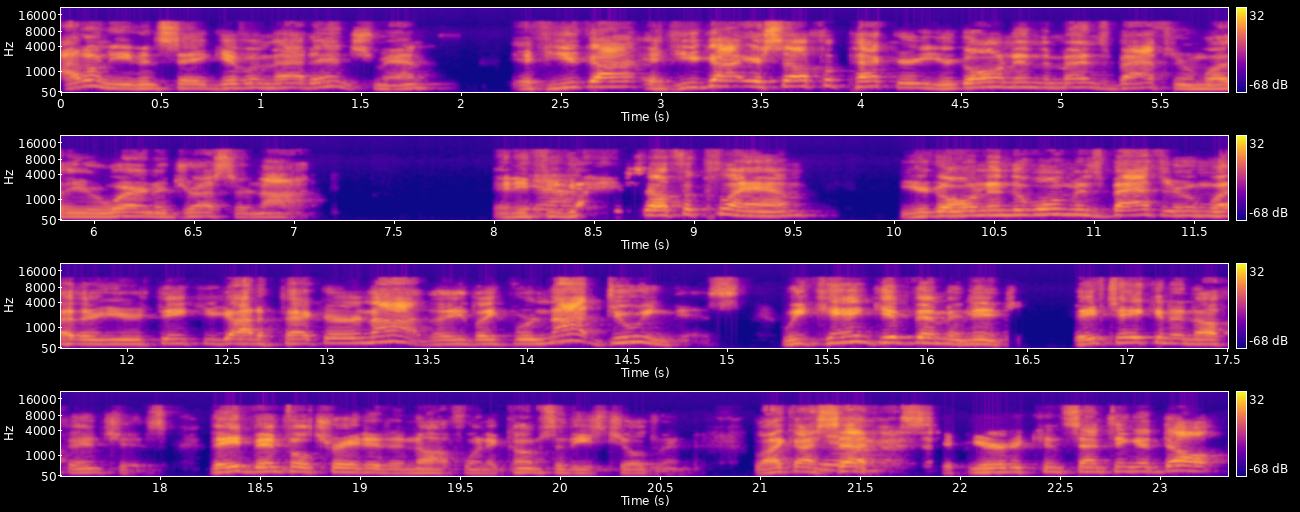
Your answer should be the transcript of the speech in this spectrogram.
I don't even say give them that inch, man. If you got if you got yourself a pecker, you're going in the men's bathroom whether you're wearing a dress or not. And if yeah. you got yourself a clam, you're going in the woman's bathroom whether you think you got a pecker or not. They, like we're not doing this. We can't give them an inch. They've taken enough inches. They've infiltrated enough when it comes to these children. Like I said, if you're a consenting adult,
